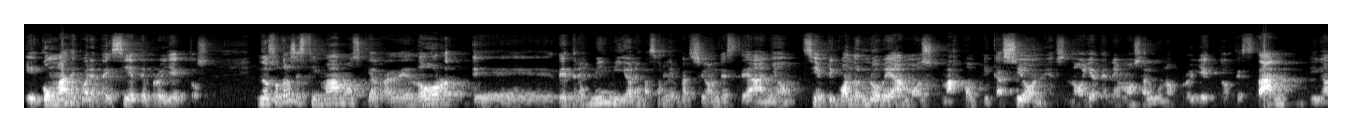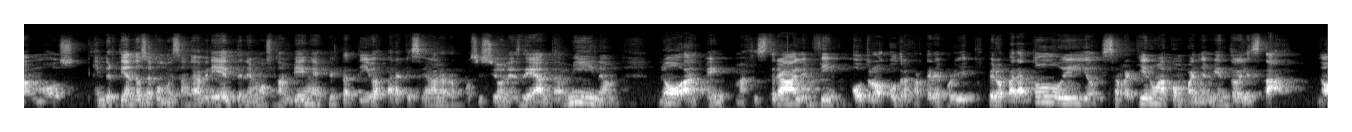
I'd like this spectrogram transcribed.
Eh, con más de 47 proyectos. Nosotros estimamos que alrededor eh, de 3 mil millones va a ser la inversión de este año, siempre y cuando no veamos más complicaciones, ¿no? Ya tenemos algunos proyectos que están, digamos, invirtiéndose, como es San Gabriel, tenemos también expectativas para que se hagan las reposiciones de Antamina, ¿no? Magistral, en fin, otro, otra cartera de proyectos. Pero para todo ello se requiere un acompañamiento del Estado, ¿no?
